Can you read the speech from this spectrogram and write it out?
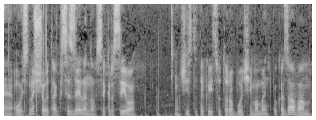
Е, Ось, ну що, так все зелено, все красиво. Чисто такий суто робочий момент показав вам.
